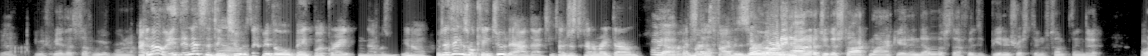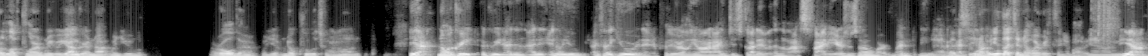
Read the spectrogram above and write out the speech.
Yeah, you wish we had that stuff when we were growing up. I know, it, and that's the thing too. Is like we had the little bank book, right? And that was, you know, which I think is okay too to have that. Sometimes just to kind of write down Oh yeah, five still. minus five is So zero. learning how to do the stock market and the other stuff would be an interesting something that I would love to learn when you were younger, not when you are older, when you have no clue what's going on. Yeah, no, agreed, agreed. I didn't, I didn't. I know you. I feel like you were in it pretty early on. I just got it within the last five years or so. Or I mean, Yeah, but you know, you like to know everything about it. You know, what I mean, yeah,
